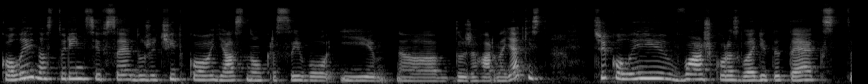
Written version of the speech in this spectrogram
коли на сторінці все дуже чітко, ясно, красиво і дуже гарна якість, чи коли важко розгледіти текст,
